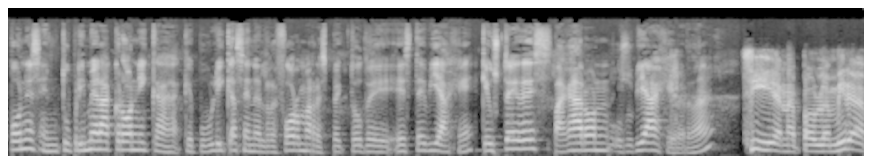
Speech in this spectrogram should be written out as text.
pones en tu primera crónica que publicas en el Reforma respecto de este viaje, que ustedes pagaron su viaje, ¿verdad? Sí, Ana Paula, mira,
